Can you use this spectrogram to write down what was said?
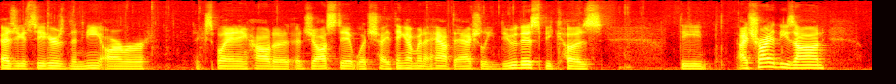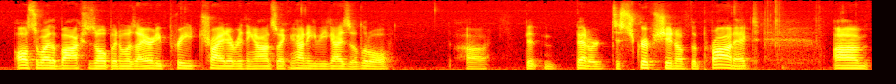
As you can see, here's the knee armor explaining how to adjust it, which I think I'm going to have to actually do this because the I tried these on. Also, why the box was open was I already pre-tried everything on, so I can kind of give you guys a little uh, bit better description of the product. Um,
